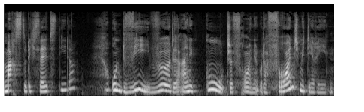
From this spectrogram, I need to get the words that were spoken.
Machst du dich selbst nieder? Und wie würde eine gute Freundin oder Freund mit dir reden?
